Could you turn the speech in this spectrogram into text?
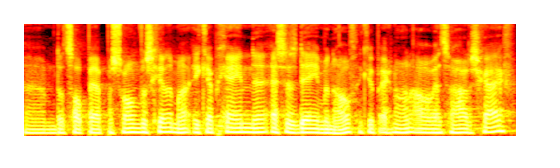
ehm, dat zal per persoon verschillen, maar ik heb geen eh, SSD in mijn hoofd. Ik heb echt nog een ouderwetse harde schijf.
